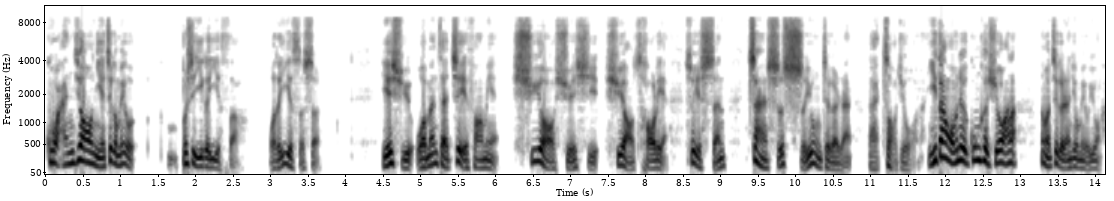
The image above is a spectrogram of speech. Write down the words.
管教你，这个没有不是一个意思啊。我的意思是，也许我们在这方面。需要学习，需要操练，所以神暂时使用这个人来造就我们。一旦我们这个功课学完了，那么这个人就没有用了。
